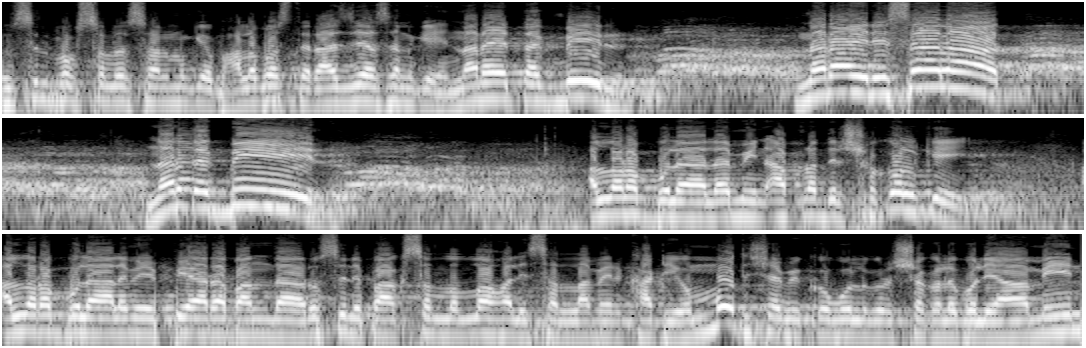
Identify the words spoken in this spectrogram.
রসুল বক সাল্লাহ সাল্লামকে ভালোবাসতে রাজি আছেন কে? নারায় তাকবীর। নারায় রিসালাত। নারায় তাকবীর। আল্লাহ রাব্বুল আলমিন আপনাদের সকলকে আল্লাহ রাব্বুল আলমীর পেয়ারা বান্দা রসুল পাক সাল্লাহ আলি সাল্লামের খাঁটি উম্মত হিসাবে কবুল করে সকলে বলি আমিন।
